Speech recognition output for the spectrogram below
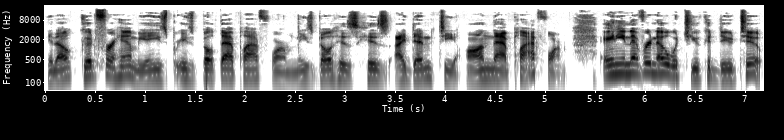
You know, good for him. He's he's built that platform. He's built his his identity on that platform, and you never know what you could do too.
